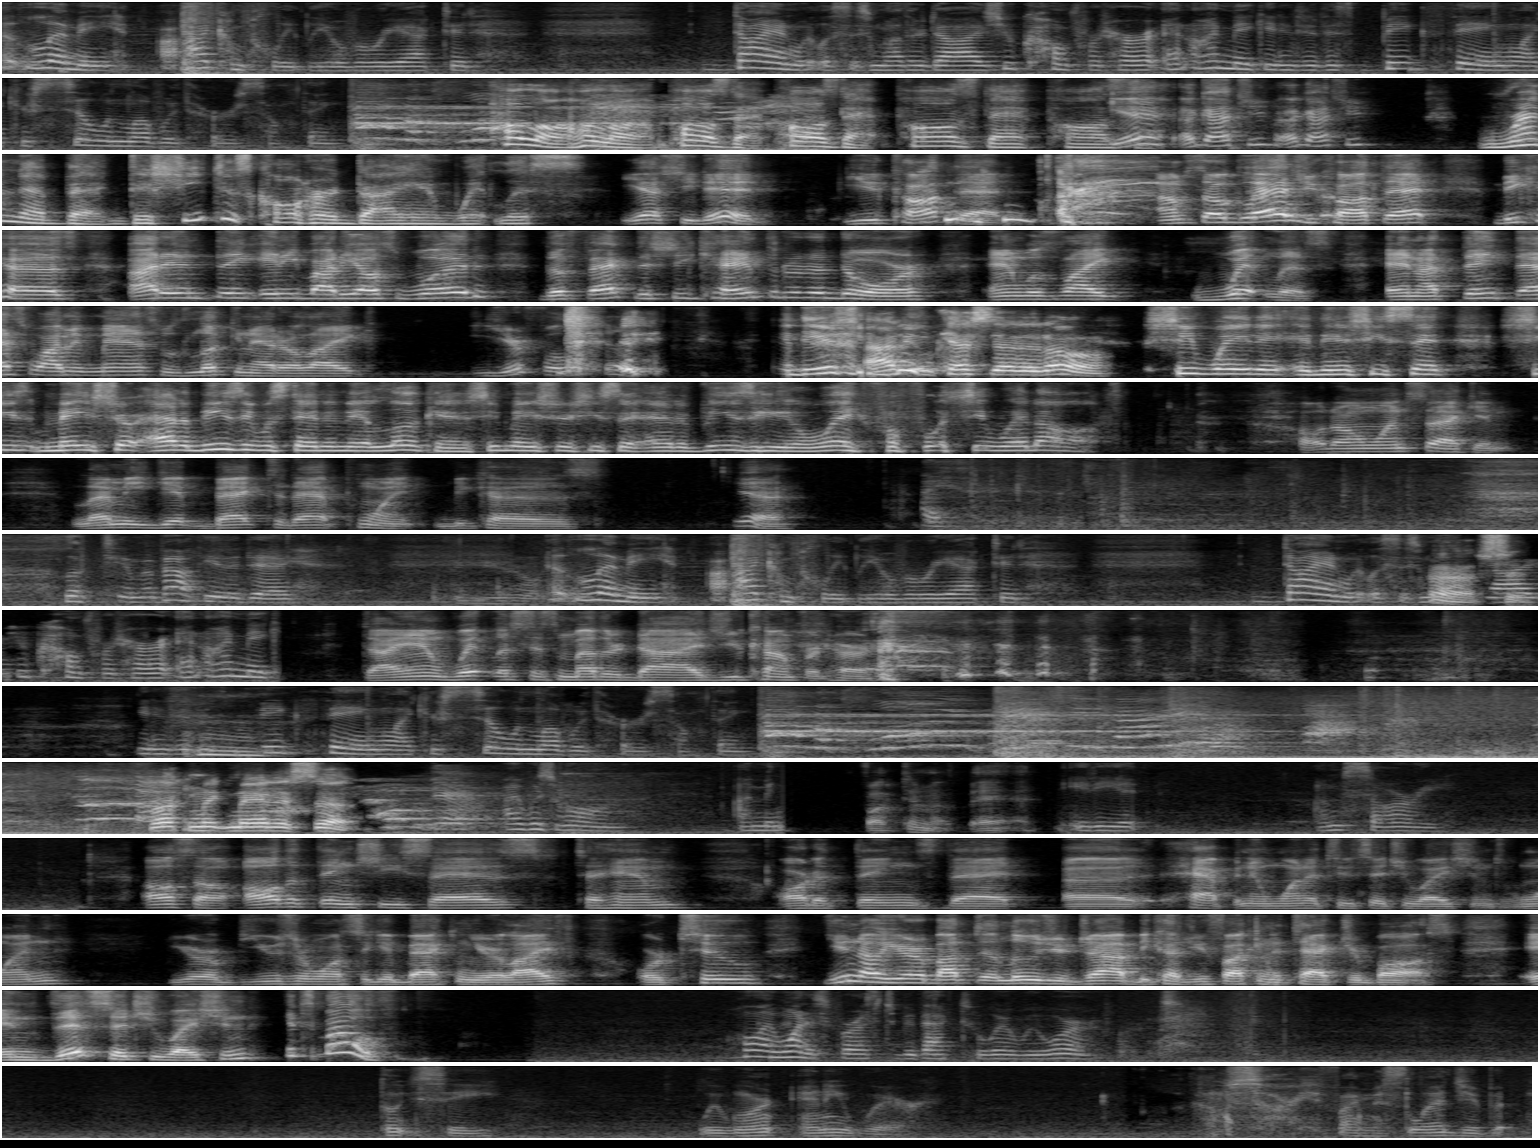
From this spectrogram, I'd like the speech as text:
Uh, Lemmy, I, I completely overreacted. Diane Witless's mother dies, you comfort her, and I make it into this big thing like you're still in love with her or something. Hold on, hold on. Pause that, pause that, pause that, pause Yeah, that. I got you. I got you. Run that back. Did she just call her Diane Witless? Yes, she did. You caught that. I'm so glad you caught that because I didn't think anybody else would. The fact that she came through the door and was like witless, and I think that's why McManus was looking at her like, "You're full of shit." And then she I didn't catch that at all. She waited and then she said she made sure Adebisi was standing there looking. She made sure she said Adebisi away before she went off. Hold on one second. Let me get back to that point because yeah. Hi. Look, Tim, about the other day. Uh, Lemmy, I, I completely overreacted. Diane Witless's mother Oh, shit. died. You comfort her, and I make Diane Witless's mother dies. You comfort her. You into this big thing like you're still in love with her or something. Fuck McManus up. I was wrong. I'm an Fucked him up bad. idiot. I'm sorry. Also, all the things she says to him are the things that uh, happen in one or two situations. One, your abuser wants to get back in your life, or two, you know you're about to lose your job because you fucking attacked your boss. In this situation, it's both. All I want is for us to be back to where we were. Don't you see? We weren't anywhere. I'm sorry if I misled you, but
